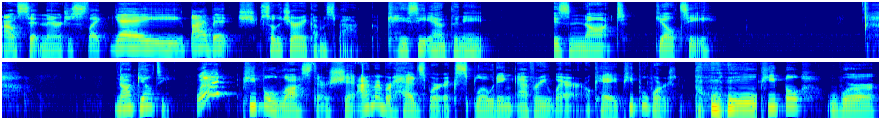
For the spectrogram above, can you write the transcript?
I was sitting there just like, yay, bye, bitch. So the jury comes back. Casey Anthony is not guilty not guilty. What? People lost their shit. I remember heads were exploding everywhere. Okay. People were, people were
